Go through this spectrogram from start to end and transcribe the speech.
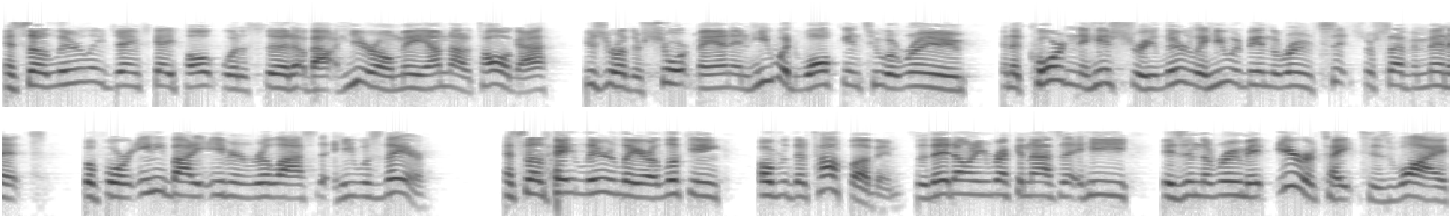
And so literally James K. Polk would have stood about here on me. I'm not a tall guy. He's a rather short man and he would walk into a room and according to history, literally he would be in the room six or seven minutes before anybody even realized that he was there. And so they literally are looking over the top of him. So they don't even recognize that he is in the room. It irritates his wife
